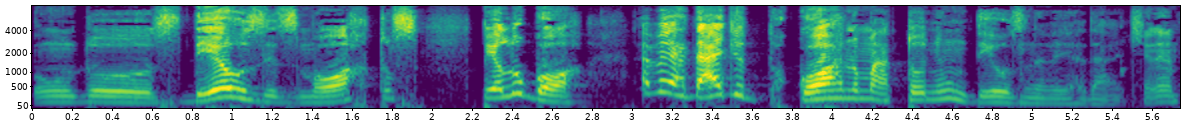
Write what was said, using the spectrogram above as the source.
um dos deuses mortos pelo Gore. Na verdade, Gore não matou nenhum deus, na verdade, né?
